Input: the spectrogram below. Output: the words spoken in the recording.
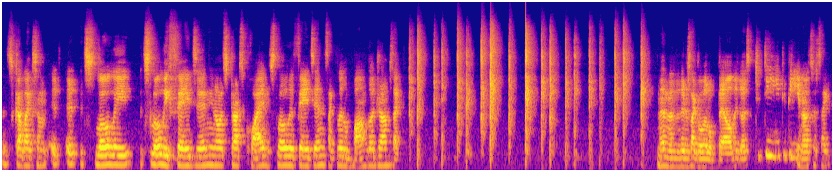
It's got like some. It, it, it slowly it slowly fades in. You know, it starts quiet and slowly fades in. It's like little bongo drums, like. And then there's like a little bell that goes, you know, it's just like.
